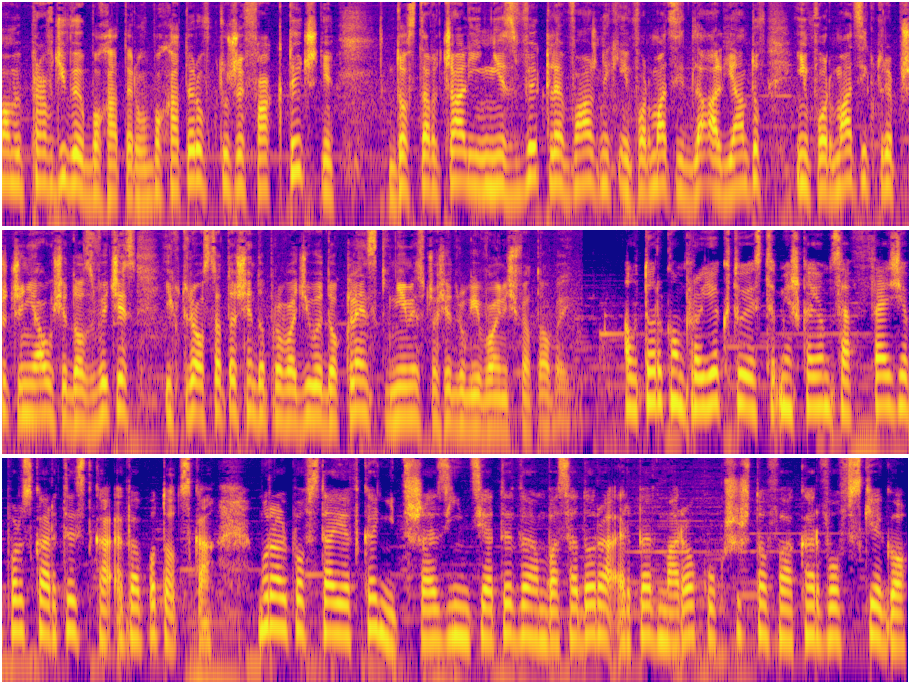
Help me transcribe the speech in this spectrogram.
Mamy prawdziwych bohaterów, bohaterów, którzy faktycznie dostarczali niezwykle ważnych informacji dla aliantów, informacji, które przyczyniały się do zwycięstw i które ostatecznie doprowadziły do klęski Niemiec w czasie II wojny światowej. Autorką projektu jest mieszkająca w Fezie polska artystka Ewa Potocka. Mural powstaje w Kenitrze z inicjatywy ambasadora RP w Maroku Krzysztofa Karwowskiego.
